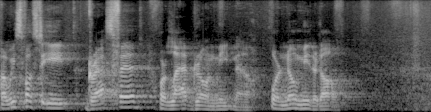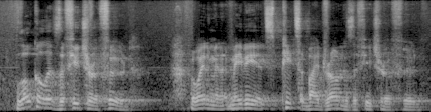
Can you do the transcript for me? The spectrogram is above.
Are we supposed to eat grass-fed or lab-grown meat now, or no meat at all? Local is the future of food. But wait a minute, maybe it's pizza by drone is the future of food.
